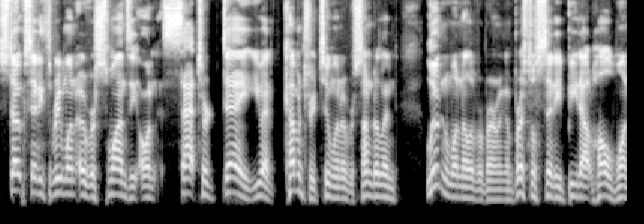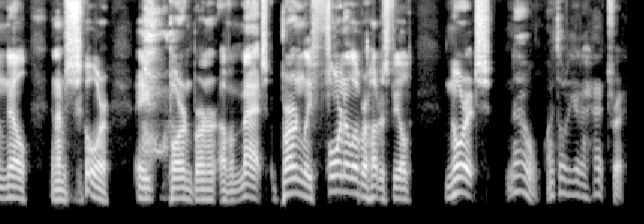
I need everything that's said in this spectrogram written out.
Stoke City 3 1 over Swansea. On Saturday, you had Coventry 2 1 over Sunderland, Luton 1 0 over Birmingham, Bristol City beat out Hull 1 0, and I'm sure a barn burner of a match. Burnley 4 0 over Huddersfield. Norwich, no, I thought he had a hat trick.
